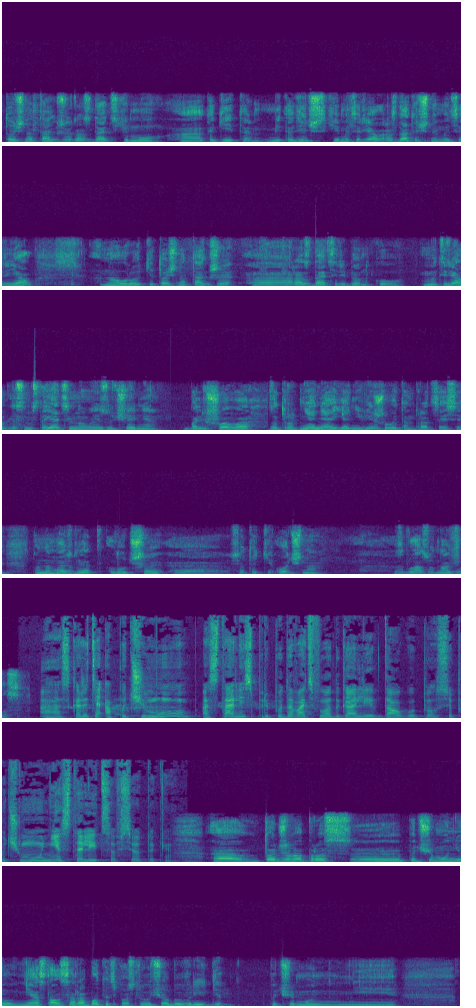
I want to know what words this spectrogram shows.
точно так же раздать ему э, какие-то методические материалы, раздаточный материал на уроке, точно так же э, раздать ребенку материал для самостоятельного изучения. Большого затруднения я не вижу в этом процессе, но, на мой взгляд, лучше все-таки очно с глазу на глаз. А скажите, а почему остались преподавать в Латгалии, в Даугавпилсе? Почему не столица все-таки? А, тот же вопрос, э, почему не, не остался работать после учебы в Риге, почему не,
